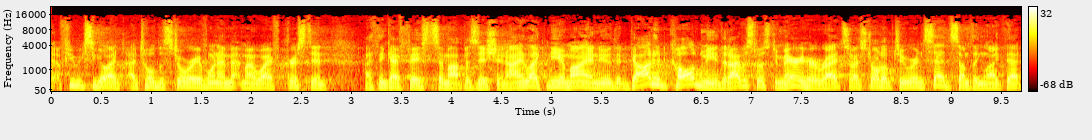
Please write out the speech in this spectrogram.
uh, a few weeks ago, I, I, told the story of when I met my wife, Kristen. I think I faced some opposition. I, like Nehemiah, knew that God had called me, that I was supposed to marry her, right? So I strolled up to her and said something like that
